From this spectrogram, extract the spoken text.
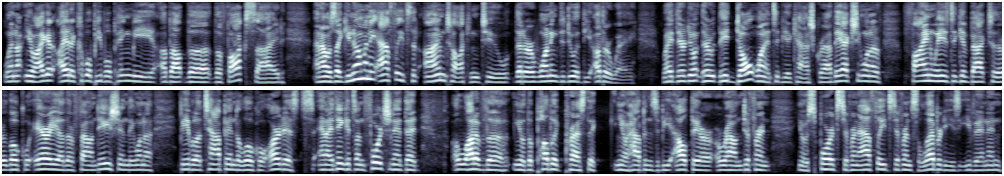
when you know I got I had a couple people ping me about the the Fox side, and I was like, you know how many athletes that I'm talking to that are wanting to do it the other way, right? They're doing they're, they don't want it to be a cash grab. They actually want to find ways to give back to their local area, their foundation. They want to be able to tap into local artists, and I think it's unfortunate that a lot of the you know the public press that you know happens to be out there around different you know sports, different athletes, different celebrities, even. And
